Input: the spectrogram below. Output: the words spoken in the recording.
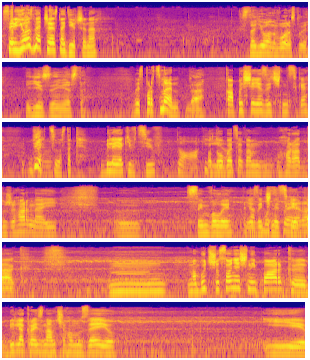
Серйозна, чесна дівчина. Стадіон Ворскли. Єдине место. Ви спортсмен. Да. Капище язичницьке Де це у вас таке? біля Яківців. Так, Подобається там гора дуже гарна і е, символи Така язичницькі. атмосфера. Так. М, мабуть, що сонячний парк е, біля краєзнавчого музею. І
